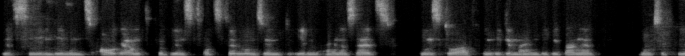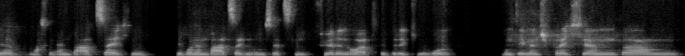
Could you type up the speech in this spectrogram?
wir sehen dem ins Auge und probieren es trotzdem und sind eben einerseits ins Dorf, in die Gemeinde gegangen und haben gesagt, wir machen ein Wahrzeichen, wir wollen ein Wahrzeichen umsetzen für den Ort, für die Region und dementsprechend ähm,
